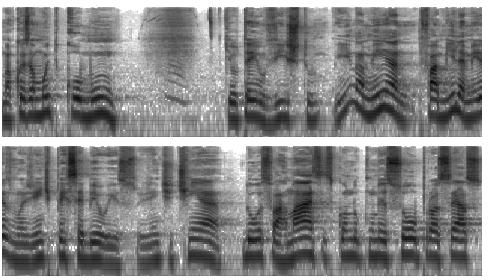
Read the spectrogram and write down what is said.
Uma coisa muito comum que eu tenho visto, e na minha família mesmo, a gente percebeu isso. A gente tinha duas farmácias quando começou o processo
